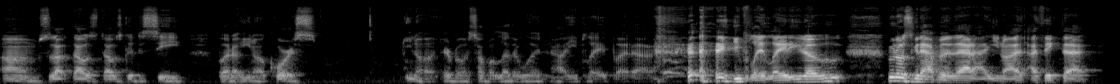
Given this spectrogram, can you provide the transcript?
Um, so that, that was that was good to see. But uh, you know, of course, you know, everybody was talking about Leatherwood and how he played, but uh, he played late. You know, who, who knows what's gonna happen to that? I, you know, I, I think that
